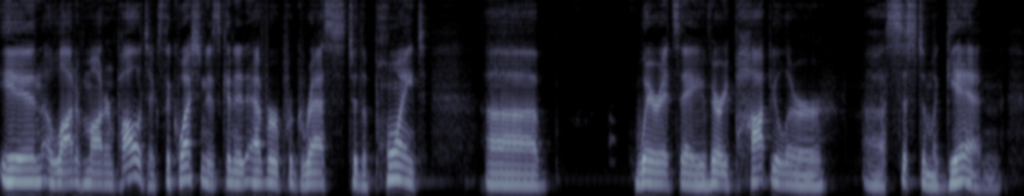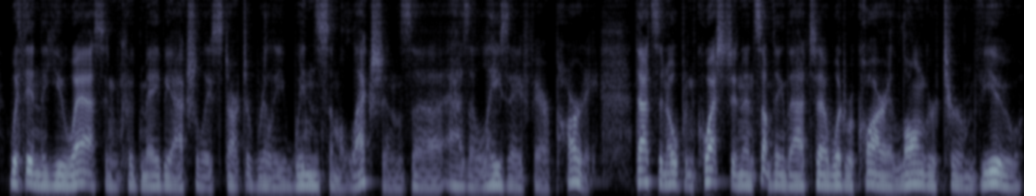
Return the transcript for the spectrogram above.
in a lot of modern politics. The question is can it ever progress to the point uh, where it's a very popular uh, system again within the US and could maybe actually start to really win some elections uh, as a laissez faire party? That's an open question and something that uh, would require a longer term view.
